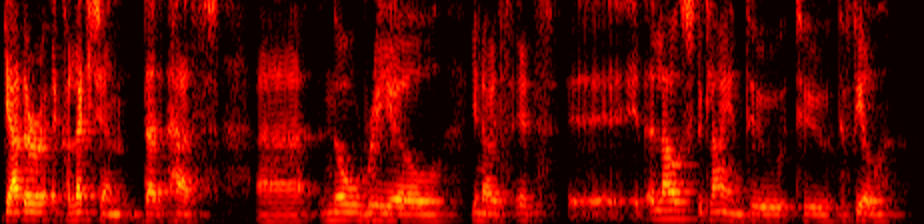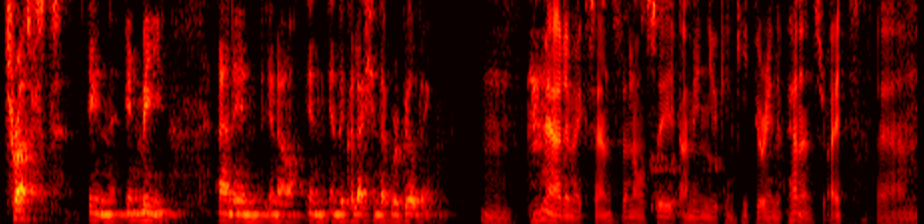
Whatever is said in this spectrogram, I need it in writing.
gather a collection that has uh, no real you know it's it's it allows the client to to to feel trust in in me and in you know in in the collection that we're building. Mm. yeah that makes sense. And also i mean you can keep your independence right? Um,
